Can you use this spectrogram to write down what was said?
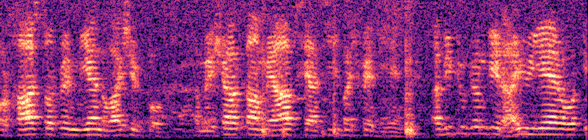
और खास तौर पर मियाँ नवाज़ शरीफ को हमेशा कामयाब सियासी मशवरे दिए हैं। अभी क्योंकि उनकी राय हुई है और इस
